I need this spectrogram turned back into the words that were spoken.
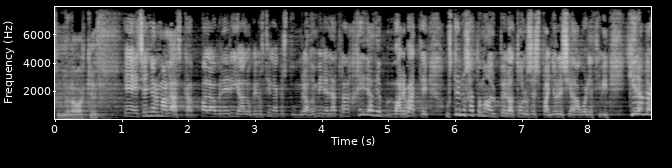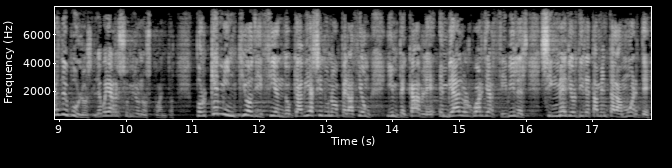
Señora Vázquez. Eh, señor Malasca, palabrería a lo que nos tiene acostumbrado. Miren, la tragedia de Barbate, usted nos ha tomado el pelo a todos los españoles y a la Guardia Civil. ¿Quiere hablar de bulos? Le voy a resumir unos cuantos. ¿Por qué mintió diciendo que había sido una operación impecable enviar a los guardias civiles sin medios directamente a la muerte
